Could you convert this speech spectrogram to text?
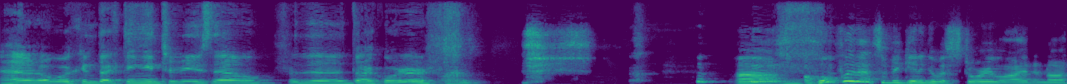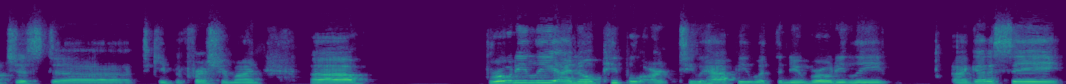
I don't know. We're conducting interviews now for the Dark Order. Um, hopefully, that's the beginning of a storyline and not just uh, to keep it fresh in your mind. Uh, Brodie Lee, I know people aren't too happy with the new Brody Lee. I got to say,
